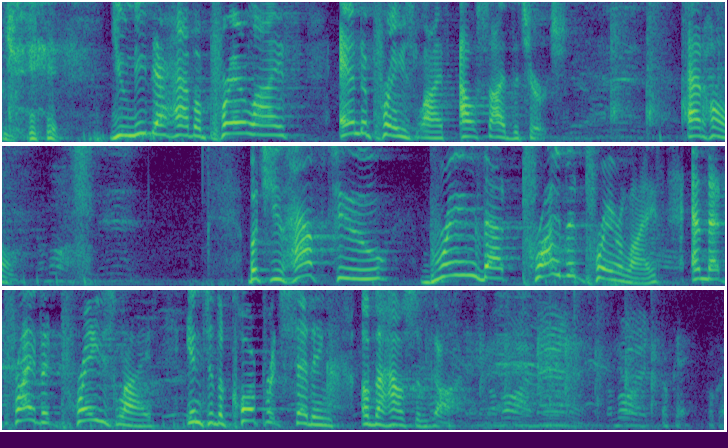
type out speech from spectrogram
yeah. you need to have a prayer life and a praise life outside the church, at home. But you have to bring that private prayer life and that private praise life into the corporate setting of the house of God. Come on, man. Come on. Okay, okay.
